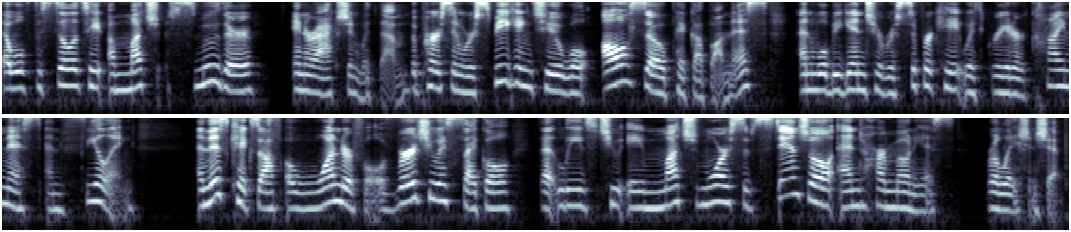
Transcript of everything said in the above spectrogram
that will facilitate a much smoother interaction with them. The person we're speaking to will also pick up on this and will begin to reciprocate with greater kindness and feeling. And this kicks off a wonderful, virtuous cycle that leads to a much more substantial and harmonious relationship.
